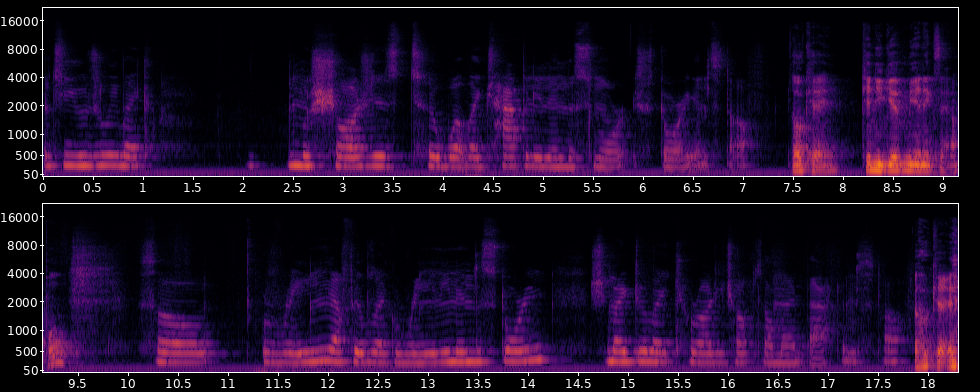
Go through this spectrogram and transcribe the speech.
and she usually like massages to what like's happening in the snor- story and stuff. Okay. Can you give me an example? So, raining, I feel like raining in the story. She might do like karate chops on my back and stuff. Okay.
